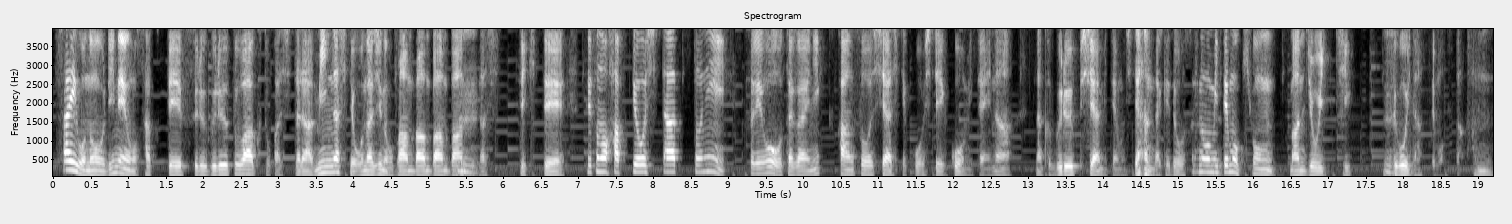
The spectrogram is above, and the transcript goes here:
最後の理念を策定するグループワークとかしたら、みんなして同じのをバンバンバンバンって出してきて、で、その発表した後に、それをお互いに感想をシェアしてこうしていこうみたいな、なんかグループシェアみたいもしてたんだけど、そういうのを見ても基本満場一致。すごいなって思った。うん。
